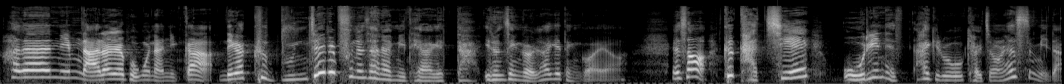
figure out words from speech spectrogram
하나님 나라를 보고 나니까 내가 그 문제를 푸는 사람이 돼야겠다. 이런 생각을 하게 된 거예요. 그래서 그 가치에 올인하기로 결정을 했습니다.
